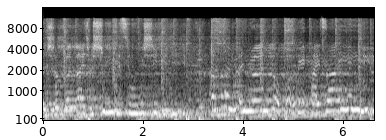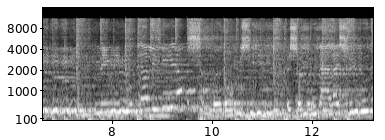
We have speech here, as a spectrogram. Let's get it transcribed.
人生本来就是一出戏，恩恩怨怨又何必太在意？名和利呀，什么东西？生不带来，死不带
